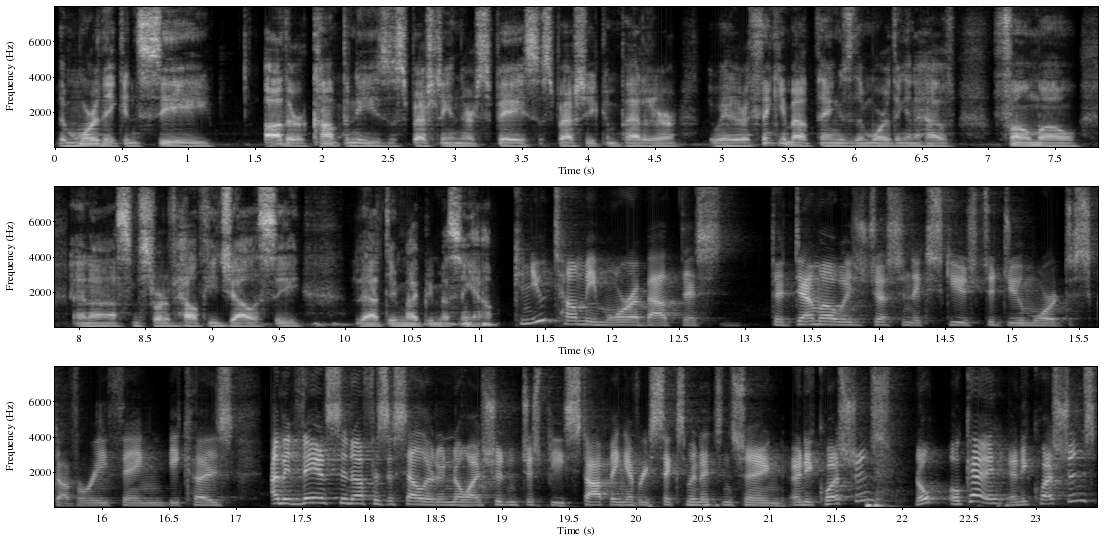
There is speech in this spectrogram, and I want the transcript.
the more they can see other companies, especially in their space, especially a competitor, the way they're thinking about things, the more they're going to have FOMO and uh, some sort of healthy jealousy that they might be missing out. Can you tell me more about this the demo is just an excuse to do more discovery thing because I'm advanced enough as a seller to know I shouldn't just be stopping every six minutes and saying, Any questions? Nope. Okay. Any questions?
